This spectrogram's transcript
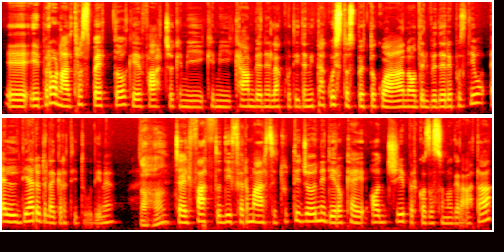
e, e però un altro aspetto che faccio, che mi, che mi cambia nella quotidianità, questo aspetto qua no, del vedere positivo, è il diario della gratitudine. Ah, Cioè il fatto di fermarsi tutti i giorni e dire ok, oggi per cosa sono grata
